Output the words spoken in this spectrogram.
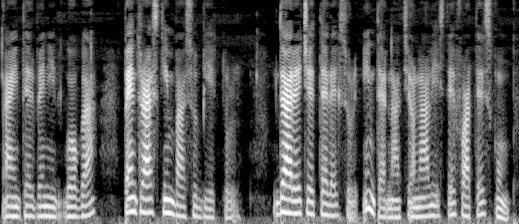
a intervenit Goga, pentru a schimba subiectul, deoarece telexul internațional este foarte scump.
